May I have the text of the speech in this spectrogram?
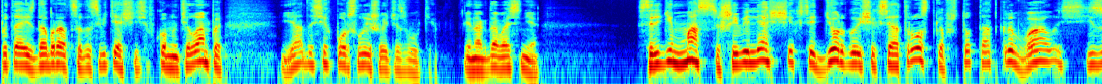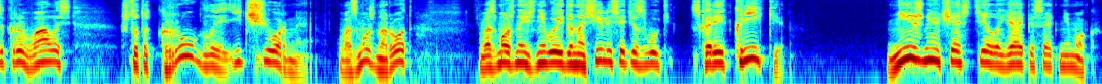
пытаясь добраться до светящейся в комнате лампы. Я до сих пор слышу эти звуки, иногда во сне. Среди массы шевелящихся, дергающихся отростков что-то открывалось и закрывалось, что-то круглое и черное, возможно, рот. Возможно, из него и доносились эти звуки, скорее крики. Нижнюю часть тела я описать не мог.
